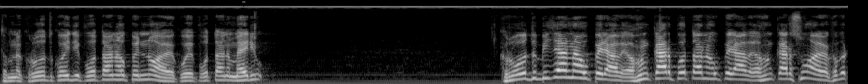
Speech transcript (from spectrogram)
તમને ક્રોધ કોઈ દી પોતાના ઉપર ન આવે, કોઈ પોતાને માર્યું? ક્રોધ બીજાના ઉપર આવે, અહંકાર પોતાના ઉપર આવે, અહંકાર શું આવે ખબર?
